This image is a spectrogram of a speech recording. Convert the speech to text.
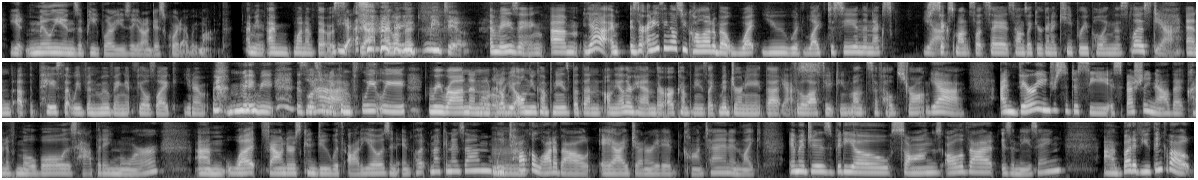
you know, millions of people are using it on Discord every month. I mean, I'm one of those. Yes. Yeah, I love it. Me too. Amazing. Um, yeah. I'm, is there anything else you call out about what you would like to see in the next yeah. six months, let's say, it sounds like you're going to keep repulling this list. Yeah. And at the pace that we've been moving, it feels like, you know, maybe this list yeah. will be completely rerun and totally. it'll be all new companies. But then on the other hand, there are companies like Midjourney that yes. for the last 18 months have held strong. Yeah. I'm very interested to see, especially now that kind of mobile is happening more, um, what founders can do with audio as an input mechanism. Mm. We talk a lot about AI generated content and like images, video, songs, all of that is amazing. Uh, but if you think about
